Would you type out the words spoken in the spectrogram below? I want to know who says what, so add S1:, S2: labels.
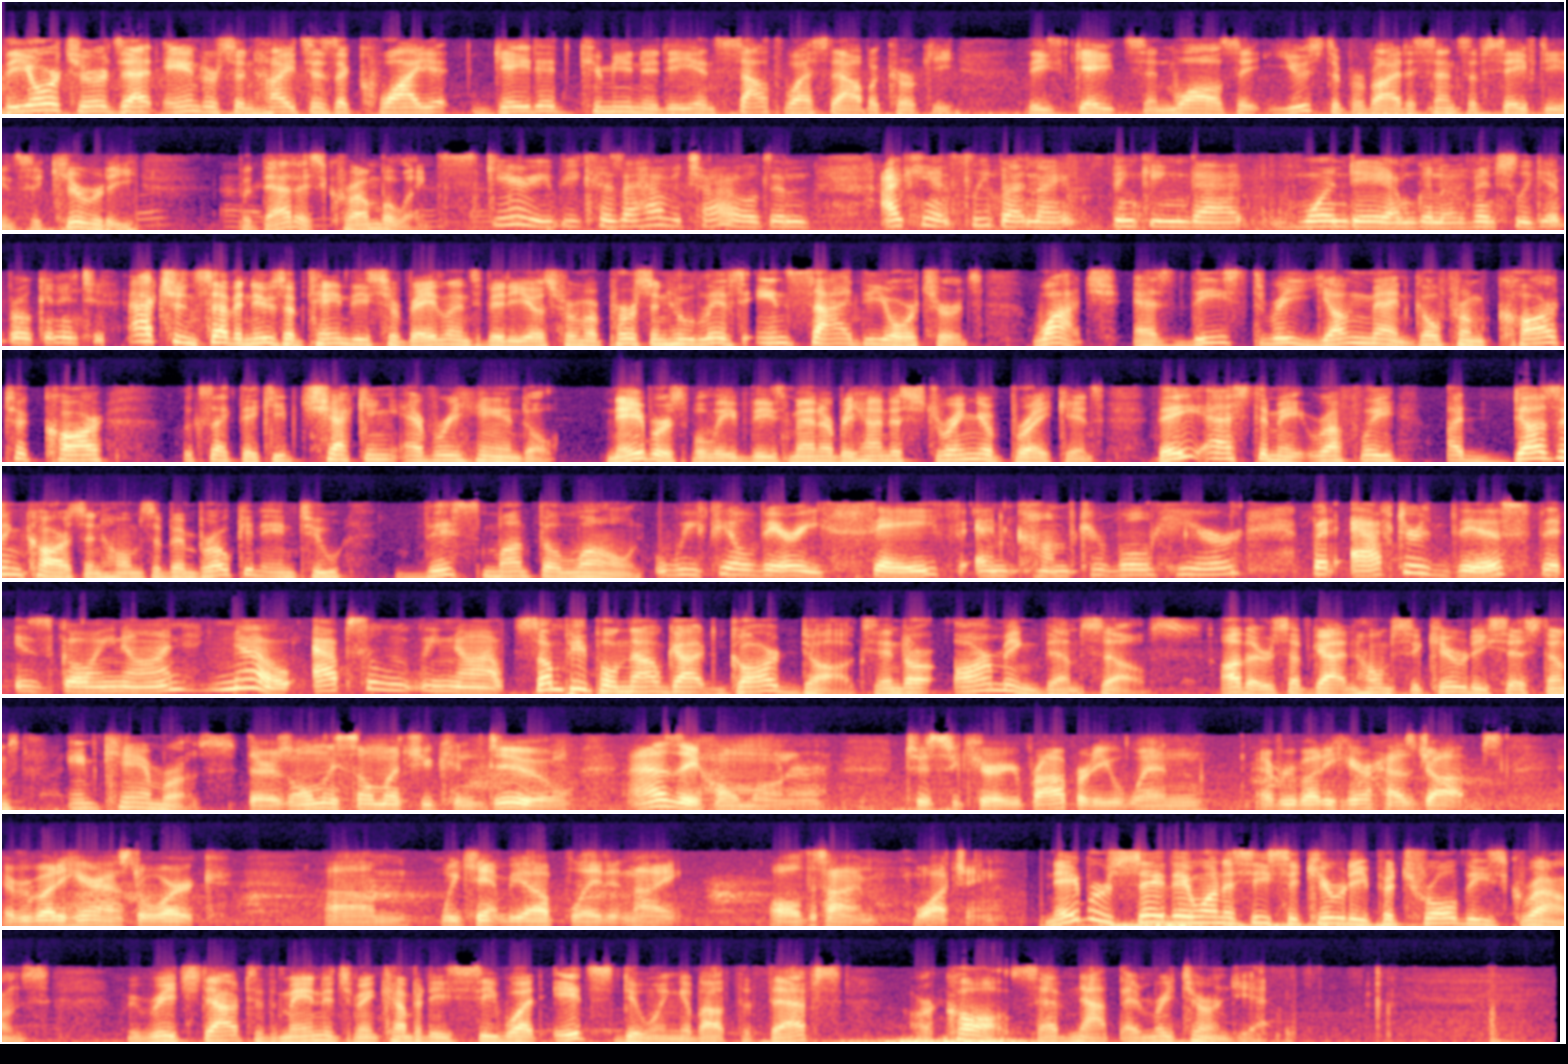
S1: The Orchards at Anderson Heights is a quiet, gated community in southwest Albuquerque. These gates and walls that used to provide a sense of safety and security, but that is crumbling.
S2: scary because I have a child and I can't sleep at night thinking that one day I'm going to eventually get broken into.
S1: Action 7 News obtained these surveillance videos from a person who lives inside the orchards. Watch as these three young men go from car to car. Looks like they keep checking every handle. Neighbors believe these men are behind a string of break-ins. They estimate roughly a dozen cars and homes have been broken into this month alone.
S3: We feel very safe and comfortable here, but after this that is going on, no, absolutely not.
S1: Some people now got guard dogs and are arming themselves. Others have gotten home security systems and cameras.
S4: There's only so much you can do as a homeowner to secure your property when everybody here has jobs. Everybody here has to work. Um, we can't be up late at night all the time watching.
S1: Neighbors say they want to see security patrol these grounds. We reached out to the management company to see what it's doing about the thefts. Our calls have not been returned yet.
